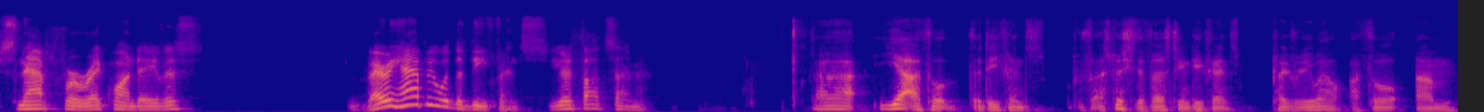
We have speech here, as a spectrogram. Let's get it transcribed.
snaps for Raekwon Davis. Very happy with the defense. Your thoughts, Simon? Uh, yeah, I thought the defense, especially the first team defense, played really well. I thought, um,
